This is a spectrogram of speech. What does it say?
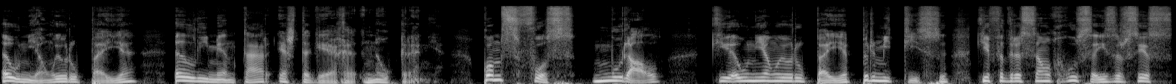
a União Europeia alimentar esta guerra na Ucrânia. Como se fosse moral que a União Europeia permitisse que a Federação Russa exercesse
